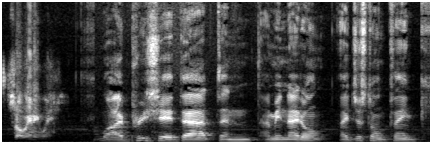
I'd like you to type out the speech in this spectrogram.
So anyway. Well, I appreciate that, and I mean, I don't, I just don't think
